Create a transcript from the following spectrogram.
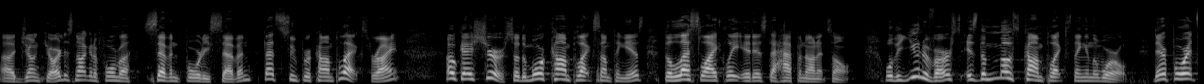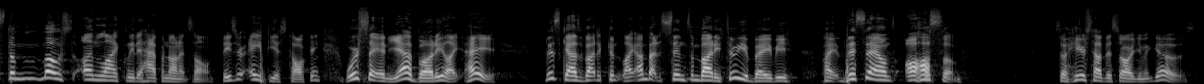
a junkyard, it's not going to form a 747. That's super complex, right? Okay, sure. So the more complex something is, the less likely it is to happen on its own. Well, the universe is the most complex thing in the world. Therefore, it's the most unlikely to happen on its own. These are atheists talking. We're saying, yeah, buddy, like, hey, this guy's about to, like, I'm about to send somebody to you, baby. Like, this sounds awesome. So here's how this argument goes.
